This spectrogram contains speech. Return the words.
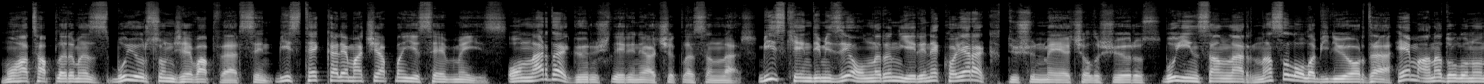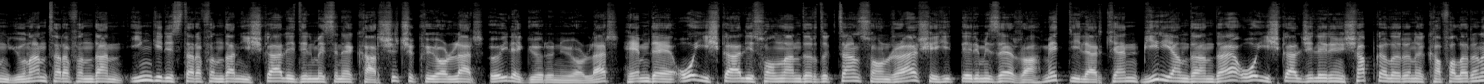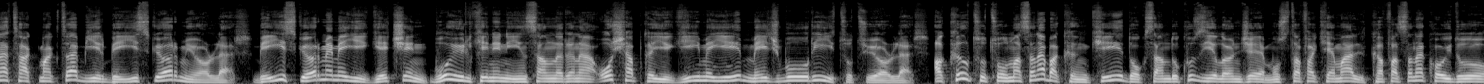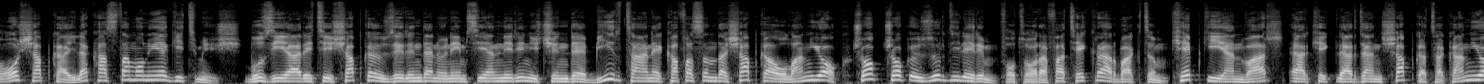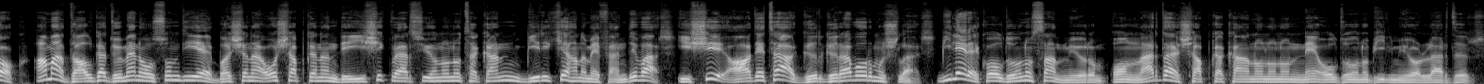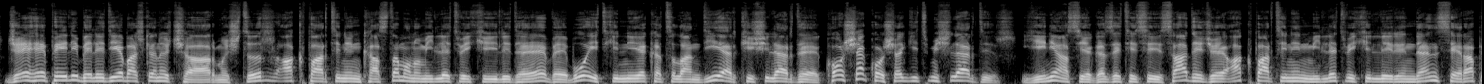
Muhataplarımız buyursun cevap versin. Biz tek kale maç yapmayı sevmeyiz. Onlar da görüşlerini açıklasınlar. Biz kendimizi onların yerine koyarak düşünmeye çalışıyoruz. Bu insanlar nasıl olabiliyor da hem Anadolu'nun Yunan tarafından İngiliz tarafından işgal edilmesine karşı çıkıyorlar, öyle görünüyorlar. Hem de o işgali sonlandırdıktan sonra şehitlerimize rahmet dilerken bir yandan da o işgalcilerin şapkalarını kafalarına takmakta bir beis görmüyorlar. Beis görmemeyi geçin, bu ülkenin insanlarına o şapkayı giymeyi mecburi tutuyorlar. Akıl tutulmasına bakın ki 99 yıl önce Mustafa Kemal kafasına koyduğu o şapkayla Kastamonu'ya gitmiş. Bu ziyareti şapka üzerinden önemseyenlerin içinde bir tane kafasında şapka olan yok. Çok çok özür dilerim. Fotoğrafa tekrar baktım. Kep giyen var, erkeklerden şapka takan yok. Ama dalga dümen olsun diye başına o şapkanın değişik versiyonunu takan bir iki hanımefendi var. İşi adeta gırgıra vurmuşlar. Bilerek olduğunu sanmıyorum. Onlar da şapka kanununun ne olduğunu bilmiyorlardır. CHP'li belediye başkanı çağırmıştır. AK Parti'nin Kastamonu milletvekili de ve bu etkinliğe katılan diğer kişiler de koşa koşa gitmişlerdir. Yeni Asya gazetesi sadece AK Parti'nin milletvekillerinden Serap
